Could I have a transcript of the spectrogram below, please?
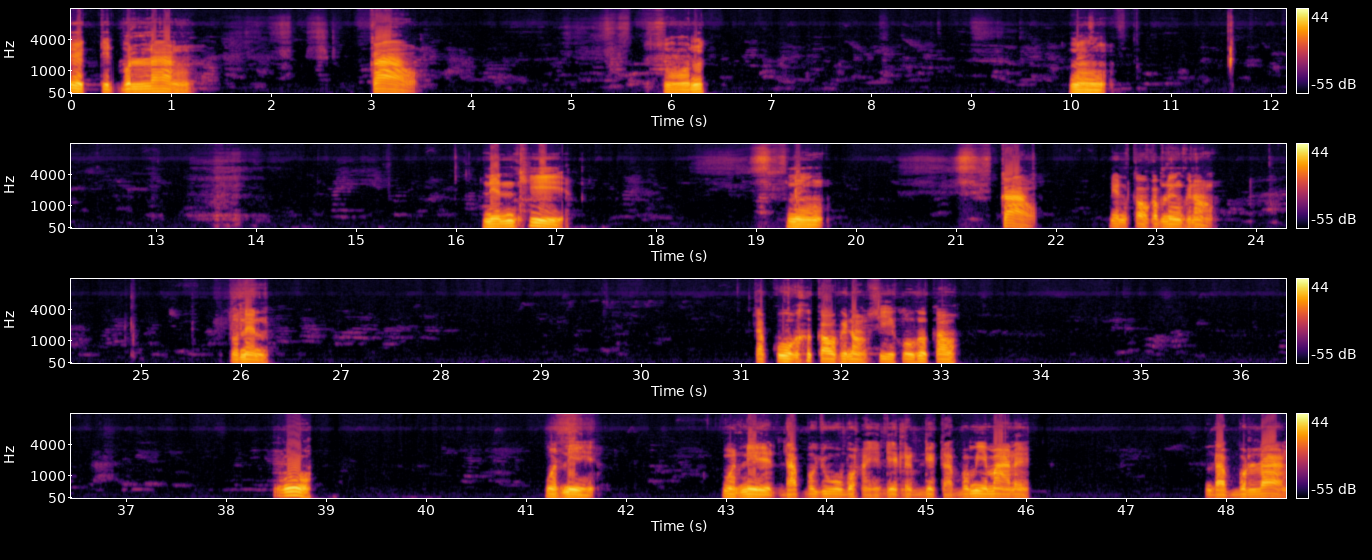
เลขติดบนล่างเก้าศูนย์หนึ่งเน้นที่หนึ่งเก้าเน้นเก้ากับหนึ่งพี่น้อง ตัวเน้น จับคู่ก็คือเก่าพี่น้องสี่คู่คือเก่าโอ้งวดนี้งวดนี้ ดับบอยู่บ่ให้เด็กเด็กดับบ่มีมาเลย ดับบนล่าง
